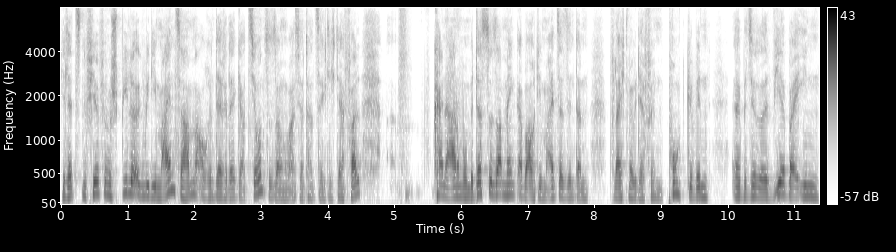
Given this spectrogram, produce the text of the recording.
die letzten vier, fünf Spiele irgendwie die Mainzer haben, auch in der Relegationssaison war es ja tatsächlich der Fall keine Ahnung, womit das zusammenhängt, aber auch die Mainzer sind dann vielleicht mal wieder für einen Punktgewinn, äh, beziehungsweise wir bei ihnen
